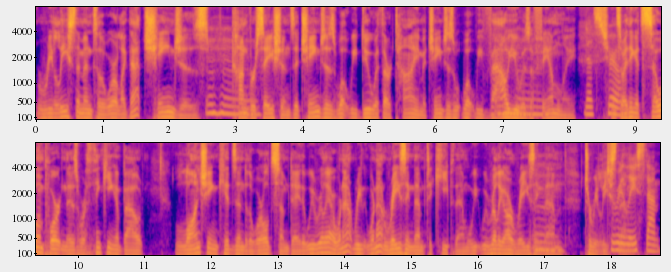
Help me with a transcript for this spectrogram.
release them into the world. Like that changes Mhm. conversations. It changes what we do with our time. It changes what we value as a Mhm. family. That's true. And so I think it's so important that as we're thinking about launching kids into the world someday that we really are we're not re, we're not raising them to keep them. We we really are raising them to release Mm. to them. release them.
